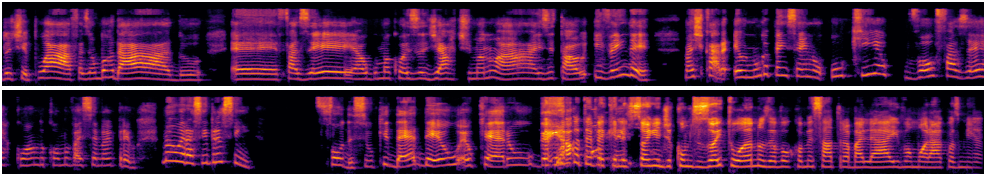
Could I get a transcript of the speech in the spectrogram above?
do tipo, ah, fazer um bordado, é, fazer alguma coisa de artes manuais e tal, e vender. Mas, cara, eu nunca pensei no o que eu vou fazer quando, como vai ser meu emprego. Não, era sempre assim. Foda-se, o que der, deu, eu quero Você ganhar. nunca teve aquele sonho de com 18 anos eu vou começar a trabalhar e vou morar com as minhas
